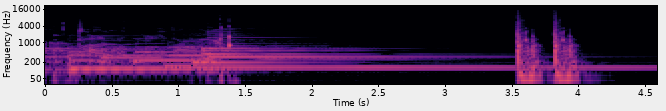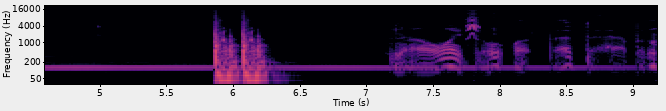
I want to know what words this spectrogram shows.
I'll turn the grid on. No, I don't want that to happen.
